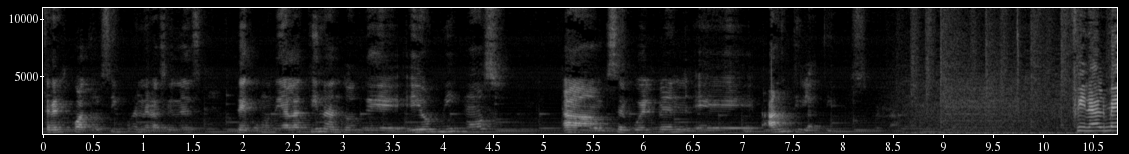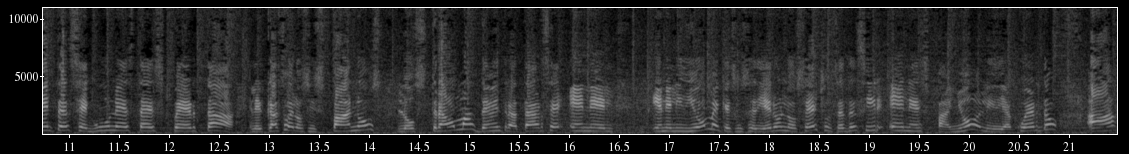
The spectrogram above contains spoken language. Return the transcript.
3, 4, 5 generaciones de comunidad latina, en donde ellos mismos ah, se vuelven eh, anti-latinos. Finalmente, según esta experta, en el caso de los hispanos, los traumas deben tratarse en el, en el idioma que sucedieron los hechos, es decir, en español. Y de acuerdo a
